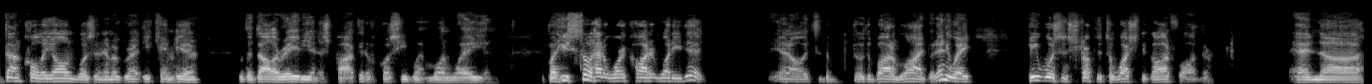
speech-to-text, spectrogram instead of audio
Don Corleone was an immigrant. He came here with a dollar eighty in his pocket. Of course, he went one way, and but he still had to work hard at what he did. You know, it's the the bottom line. But anyway, he was instructed to watch The Godfather, and uh,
